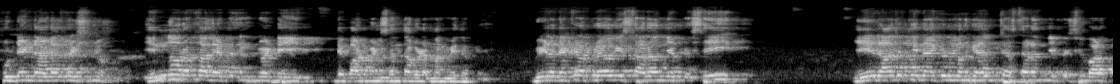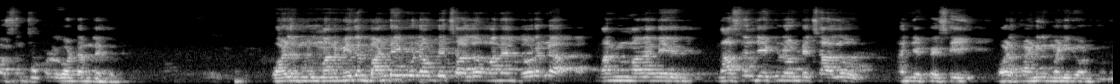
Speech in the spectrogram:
ఫుడ్ అండ్ అడల్ట్రేషన్ ఎన్నో రకాలైనటువంటి డిపార్ట్మెంట్స్ అంతా కూడా మన మీద ఉంటాయి. వీళ్ళని ఎక్కడ ప్రయోగిస్తారు అని చెప్పేసి ఏ రాజకీయ నాయకుడు మనకి హెల్ప్ చేస్తాడని చెప్పేసి వాళ్ళ కోసం చప్పట్లు కొట్టడం లేదు. వాళ్ళు మన మీద బండేయకుండా ఉంటే చాలు మనల్ని దూరంగా మనం మనల్ని నాశనం చేయకుండా ఉంటే చాలు అని చెప్పేసి వాళ్ళ కణిగి మణిగా ఉంటుంది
